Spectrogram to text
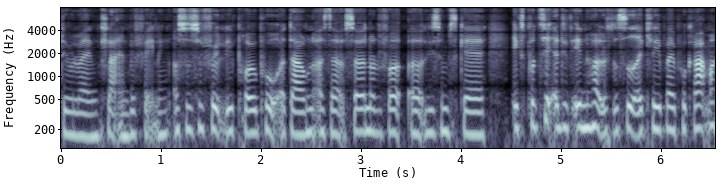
det vil være en klar anbefaling. Og så selvfølgelig prøve på at downloade, altså så når du for, og ligesom skal eksportere dit indhold, hvis du sidder og klipper i programmer,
